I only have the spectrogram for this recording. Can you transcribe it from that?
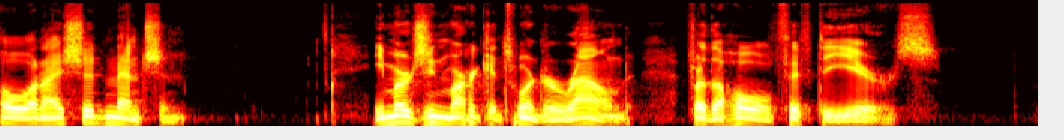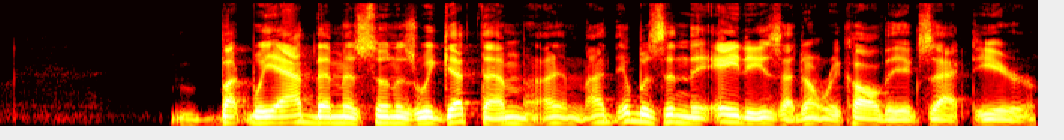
oh, and I should mention, emerging markets weren't around for the whole 50 years but we add them as soon as we get them. I, I, it was in the 80s, I don't recall the exact year.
